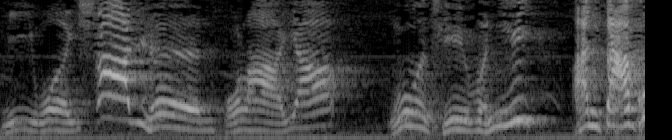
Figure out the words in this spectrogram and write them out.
你为山人何来呀？我且问你，俺大哥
